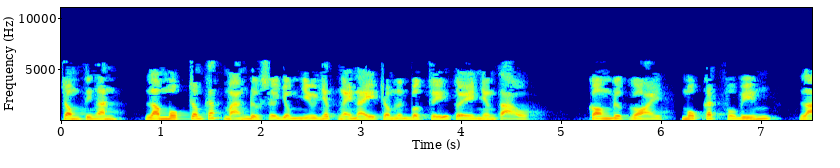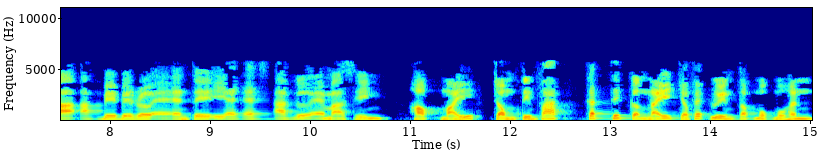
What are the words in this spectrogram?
trong tiếng Anh là một trong các mảng được sử dụng nhiều nhất ngày nay trong lĩnh vực trí tuệ nhân tạo. Còn được gọi, một cách phổ biến, là ABBRENTISSAGE Machine, học máy, trong tiếng Pháp, cách tiếp cận này cho phép luyện tập một mô hình.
